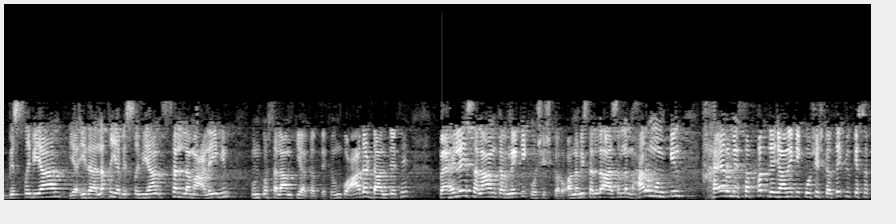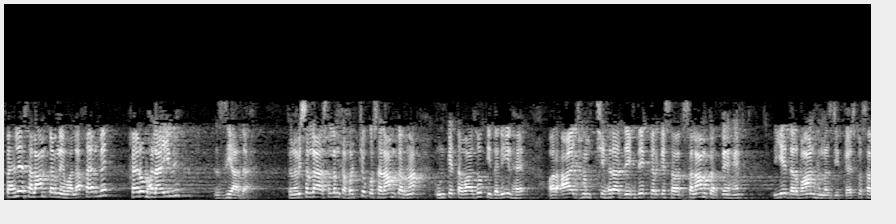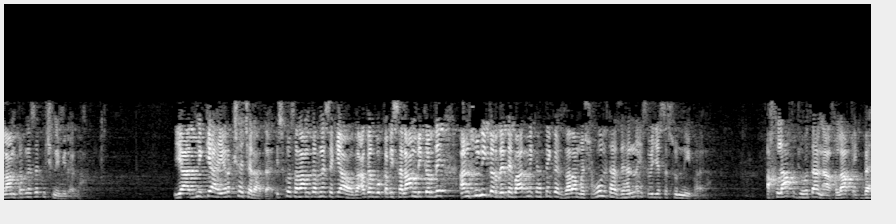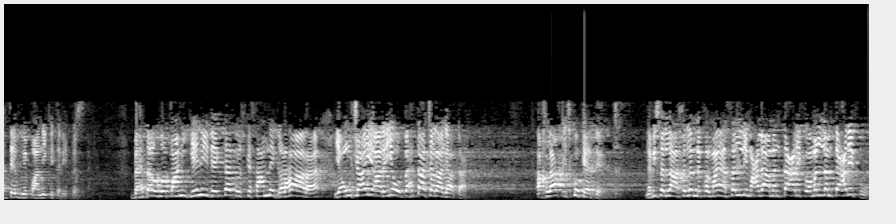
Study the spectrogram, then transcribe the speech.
بصبیان یا ادا لقی بصبیان سلم علیہم، ان کو سلام کیا کرتے تھے۔ ان کو عادت ڈالتے تھے پہلے سلام کرنے کی کوشش کرو۔ اور نبی صلی اللہ علیہ وسلم ہر ممکن خیر میں سبقت لے جانے کی کوشش کرتے، کیونکہ پہلے سلام کرنے والا خیر میں خیر و بھلائی میں زیادہ ہے۔ تو نبی صلی اللہ علیہ وسلم کا بچوں کو سلام کرنا ان کے توازوں کی دلیل ہے۔ اور آج ہم چہرہ دیکھ دیکھ کر کے سلام کرتے ہیں، یہ دربان ہے مسجد کا، اس کو سلام کرنے سے کچھ نہیں ملے گا۔ یہ آدمی کیا ہے؟ یہ رکشا چلاتا ہے۔ اس کو سلام کرنے سے کیا ہوگا؟ اگر وہ کبھی سلام بھی کر دے انسنی کر دیتے، بعد میں کہتے ہیں کہ ذرا مشغول تھا ذہن نا اس وجہ سے سن نہیں پایا۔ اخلاق جو ہوتا ہے نا، اخلاق ایک بہتے ہوئے پانی کی طریقے سے۔ بہتا ہوا پانی یہ نہیں دیکھتا کہ اس کے سامنے گڑھا آ رہا ہے یا اونچائی آ رہی ہے، وہ بہتا چلا جاتا ہے۔ اخلاق اس کو کہتے ہیں۔ نبی صلی اللہ علیہ وسلم نے فرمایا سلیم من تعریف و ملم تعریف ہو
